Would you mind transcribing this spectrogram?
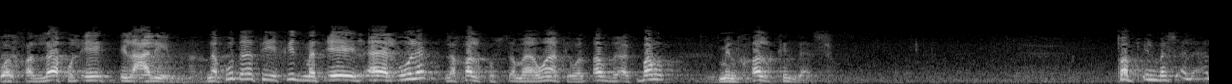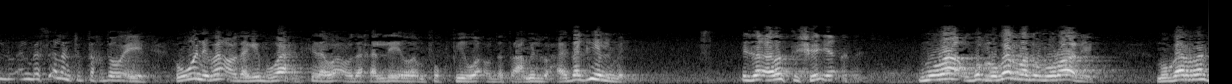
والخلاق الايه؟ العليم. ناخدها في خدمة إيه؟ الآية الأولى لخلق السماوات والأرض أكبر من خلق الناس. طب المسألة قال له المسألة أنتوا بتاخدوها إيه؟ هو أنا بقعد أجيب واحد كده وأقعد أخليه وأنفخ فيه وأقعد أعمل له حاجة؟ ده كلمة إذا أردت شيء مراد مجرد مرادي. مجرد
